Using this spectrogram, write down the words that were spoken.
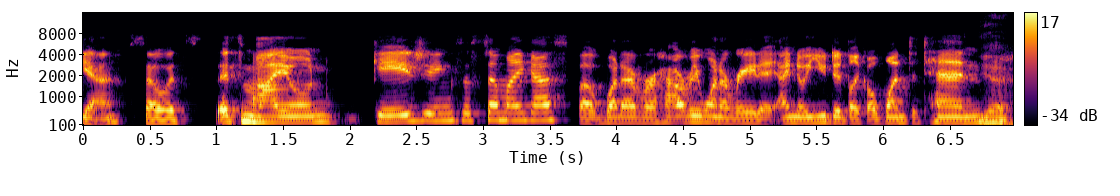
yeah so it's it's my own gauging system i guess but whatever however you want to rate it. I know you did like a 1 to 10 yeah.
